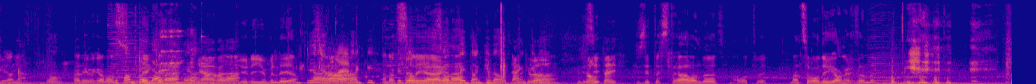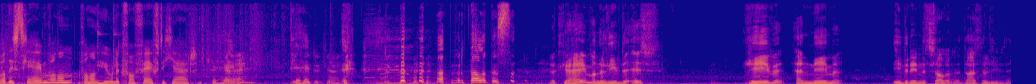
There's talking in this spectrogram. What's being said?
Ja. Ja. Allee, we gaan ons denken hè? aan Ja. Ja, voilà. jullie jubileum. Ja, dank u. En nog vele jaren, hè? Dank u wel. Dank u wel. Gezondheid. Je ziet er stralend uit, alle twee. Mensen worden jonger, vind ik. Wat is het geheim van een, van een huwelijk van 50 jaar? Geheim. Ik Geheim. weet het geheim. Vertel het eens. Het geheim van de liefde is geven en nemen iedereen hetzelfde. Dat is de liefde.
